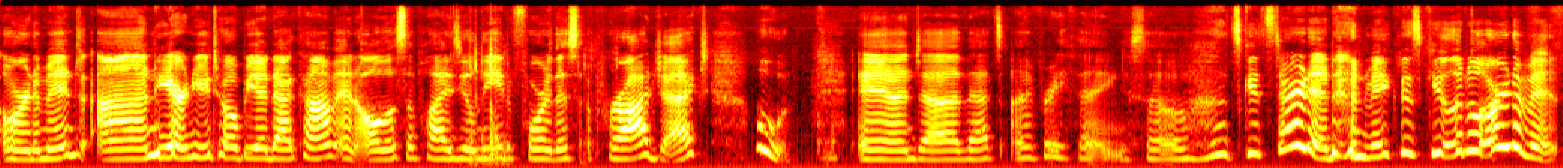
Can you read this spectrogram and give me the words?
ornament on yarnutopia.com and all the supplies you'll need for this project. Ooh, and uh, that's everything. So let's get started and make this cute little ornament.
